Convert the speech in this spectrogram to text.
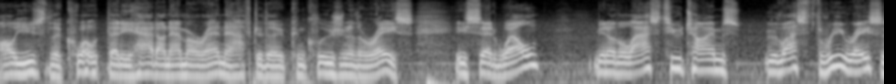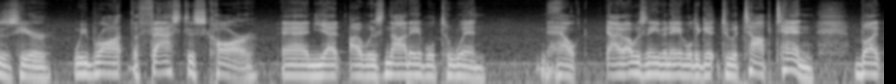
I'll use the quote that he had on MRN after the conclusion of the race. He said, "Well, you know, the last two times, the last three races here, we brought the fastest car, and yet I was not able to win. Hell, I wasn't even able to get to a top 10, but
